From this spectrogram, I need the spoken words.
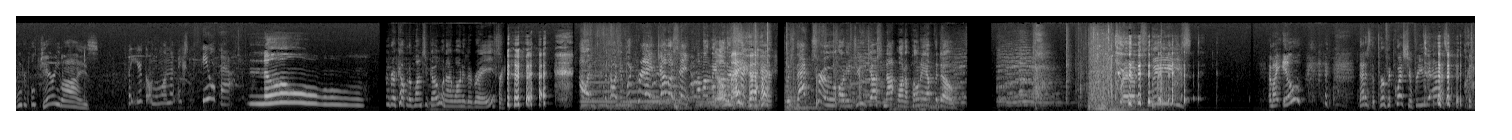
Wonderful Jerry lies. But you're the only one that makes me feel bad. No. Remember a couple of months ago when I wanted a raise? Oh, it- because it would create jealousy among the Oh other my secretaries. Was that true, or did you just not want to pony up the dough? Greta, please! Am I ill? That is the perfect question for you to ask. Greta,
